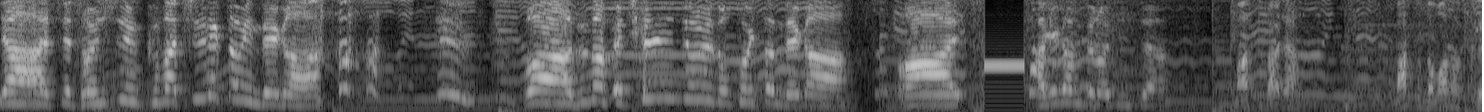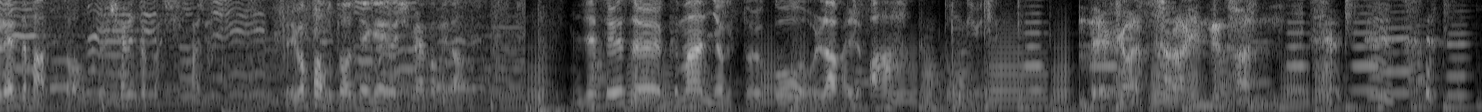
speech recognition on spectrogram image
야 진짜 전신 그만 700점인 내가. 와 눈앞에 챌린저를 놓고 있던 내가. 와 씨, 자괴감 들어 진짜. 마스터 가자. 마스터 넘어서 그랜드 마스터 그 챌린저까지 가자. 자, 이번 판부터 내가 열심히 할 겁니다. 이제 슬슬 그만 여기서 놀고 올라가려 아 금똥님이네. 내가 살아있는 한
